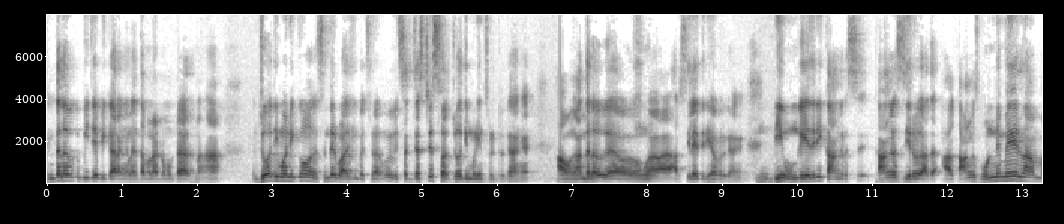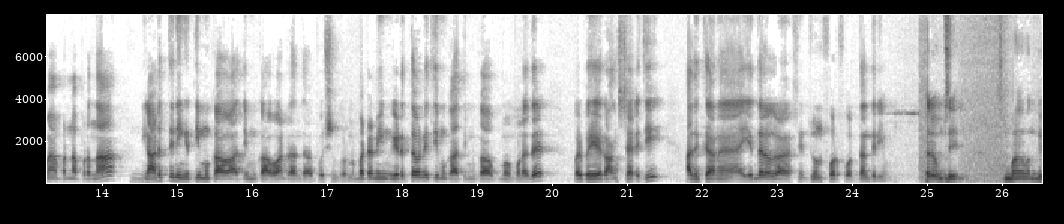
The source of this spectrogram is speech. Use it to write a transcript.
எந்த அளவுக்கு பிஜேபி காரங்களை தமிழ்நாட்டில் முட்டாதுன்னா ஜோதிமணிக்கும் செந்தில் பாலாஜிக்கும் பிரச்சனை இருக்கும் ஜஸ்டிஸ் ஃபார் ஜோதிமணின்னு சொல்லிட்டு இருக்காங்க. அவங்க அந்த அளவுக்கு அவங்க அரசியலே தெரியாம இருக்காங்க. நீ உங்க எதிரி காங்கிரஸ். காங்கிரஸ் ஜீரோ அதை காங்கிரஸ் ஒண்ணுமே இல்லாம பண்ண அப்புறம் தான் நீங்க அடுத்து நீங்க திமுகவா அதிமுகவான்ற அந்த பொசிஷன் வரணும் பட் நீங்க எடுத்த உடனே திமுக அதிமுக போனது ஒரு பெரிய ராங் ஸ்ட்ராட்டஜி அதுக்கான எந்த அளவுக்கு ஜூன் ஃபோர் ஃபோர்த் தான் தெரியும். சரி வம்சி. சும்மா வந்து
